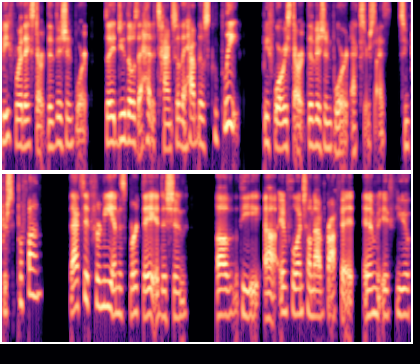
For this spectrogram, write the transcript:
before they start the vision board. So they do those ahead of time. So they have those complete before we start the vision board exercise. Super, super fun. That's it for me in this birthday edition of the uh, influential nonprofit. And if you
